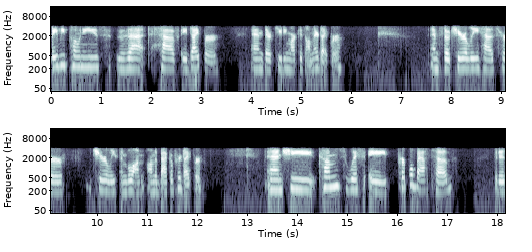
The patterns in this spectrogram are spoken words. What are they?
baby ponies that have a diaper and their cutie mark is on their diaper. And so Cheerilee has her Cheerilee symbol on, on the back of her diaper. And she comes with a purple bathtub that is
